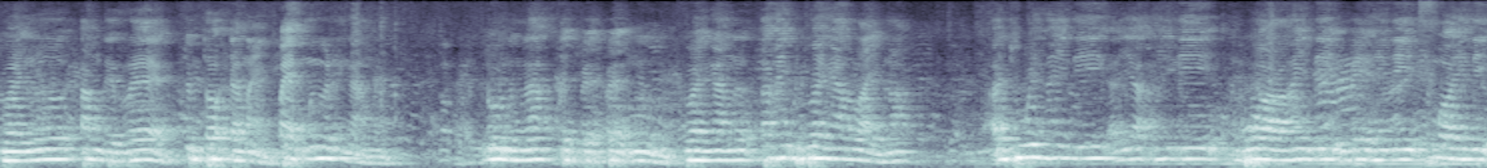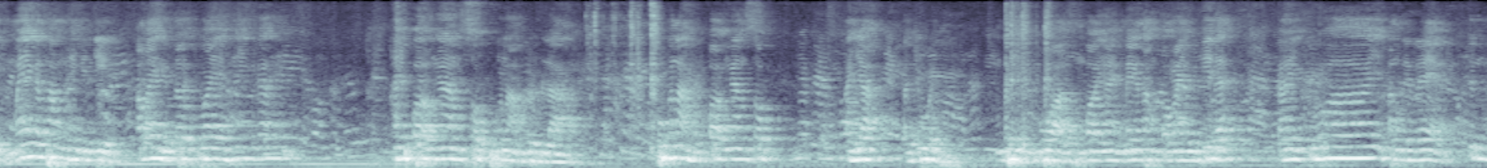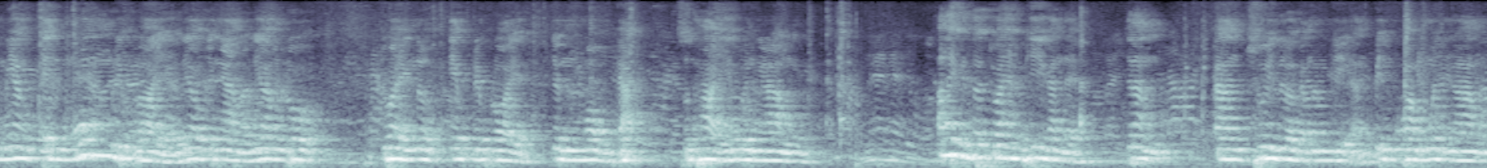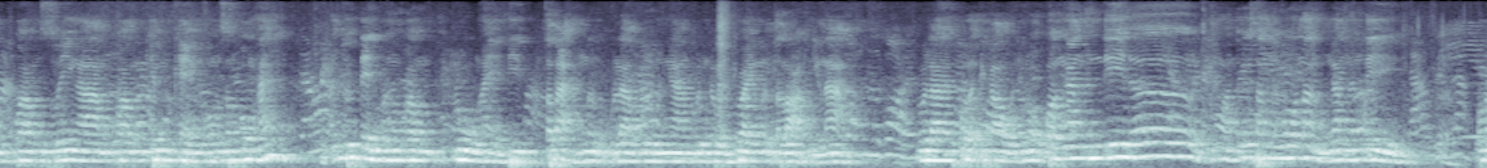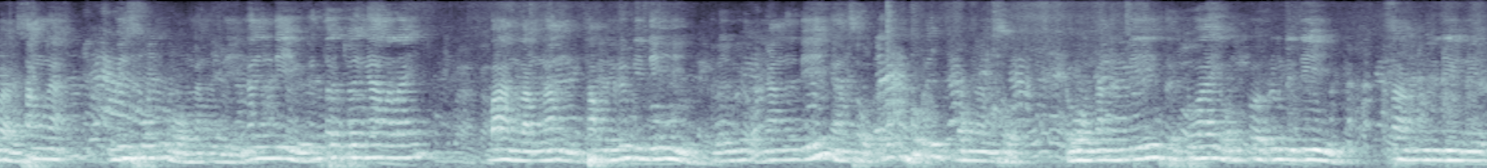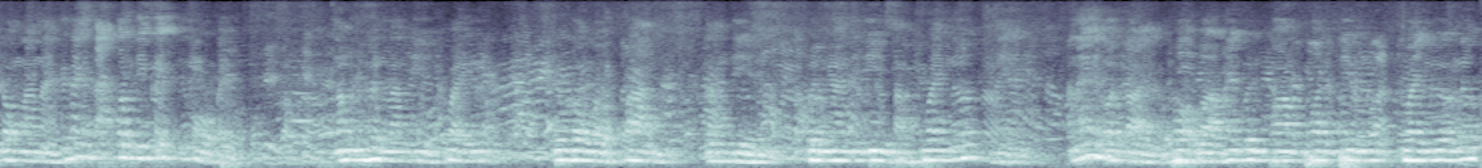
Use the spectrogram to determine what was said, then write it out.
ช่วยเนื้อตั้งแต่แรกจนโตะจากไหนแปดมือในงานนะดูหนึ่งนะเจ็ดแปดแปดมือช่วยงานเนื้อถ้าให้ไปช่วยงานอะไรนะอาช่วยให้ดีอายะให้ดีบัวให้ดีเบให้ดีสมอยให้ดีแม้กระทั่งให้ดีอะไรก็ต้องช่วยให้ ให้เปิดงานศพขนาดเวลาทุกขณะเปิดงานศพอายะอาช่วยเบียบัวสบายให้แม่ตั้งต่อไงที่แล้วก็ให้วยตั้งแต่แรกจนเมียงเป็นมุ้มเรียบร้อยเรียวเป็นงานเรียวโดช่วยเนกเก็บเรียบร้อย จนมองกัดสุดท้ายเป็นงานอะไรกันจะช่วยให้พี่กันเลยฉะนั้นการช่วยเหลือกันมันมีเป็นความงดงาม ความสวยงาม ความเข้มแข็งของสังคมให้ อันจุดเด่นของความรู้ให้ที่ตลาดของหนึ่งเวลาเดินงานบนโดยช่วยมันตลาดอยู่นะเวลาเปิดที่เก่าจะบอกว่างานทันดีเด้อที่หอนที่สั่งโน่นั่นงานทันดีเพราะว่าสั่งน่ะไม่ช่วยที่บอกงานทันดีงานทันดีคือจะช่วยงานอะไร บ้านหลังนั้นทำในเรื่องดีๆเลยเรื่องงานทันดีงานศพแล้วก็ไปทำงานศพแต่บอกงานทันดีแต่ช่วยองค์กรเรื่องดีๆสร้างดีๆในตรงนั้นไหนคล้ายๆตะคนดีก็ยังหมอไป น้ำเพื่อนลางดีไว้เนอะเดี๋ยวเราบ้านลางดีเปิดงานดีๆสับไว้เนอะให้อันนี้อดตายเพราะว่าให้เบิ่นความพอเพียงช่วยเรื่องเนอะ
